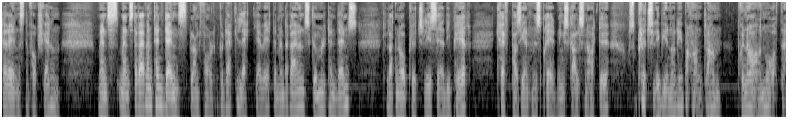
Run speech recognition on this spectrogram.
Det er eneste forskjellen. Mens, mens det er en tendens blant folk, og det er ikke lett, jeg vet det, men det er en skummel tendens til at nå plutselig ser de Per kreftpasient med spredning skal snart dø. Og så plutselig begynner de å behandle ham på en annen måte.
